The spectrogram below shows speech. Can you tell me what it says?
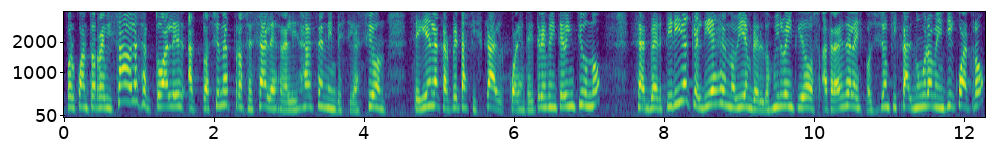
por cuanto revisado las actuales actuaciones procesales realizadas en la investigación seguida en la carpeta fiscal 43-2021, se advertiría que el 10 de noviembre del 2022, a través de la disposición fiscal número 24,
